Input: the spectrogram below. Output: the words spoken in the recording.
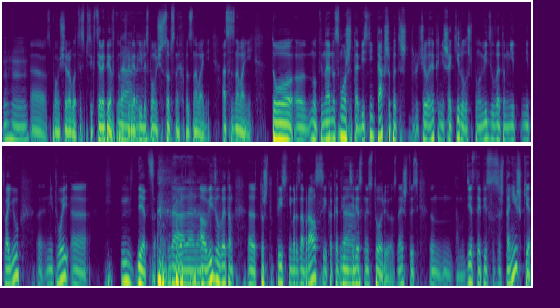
э, с помощью работы с психотерапевтом, Да, например, да. или с помощью собственных опознаваний, осознаваний, то, э, ну, ты, наверное, сможешь это объяснить так, чтобы это человека не шокировало, чтобы он увидел в этом не, не твою, э, не твой э, мздец, Да, Вот. да, да. а увидел в этом э, то, что ты с ним разобрался и какую-то Да. интересную историю. Знаешь, то есть м, там, в детстве я писался штанишки,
